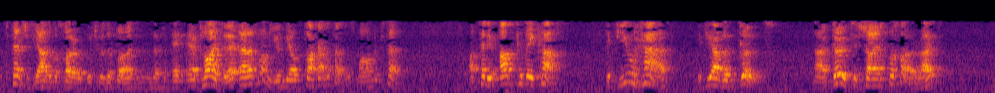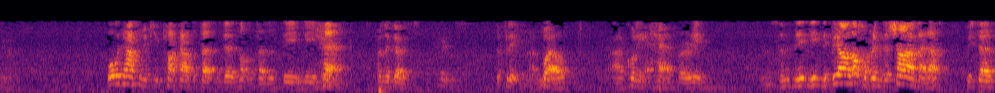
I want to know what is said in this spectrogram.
But potentially if you had a Bukhara which was a bird and the, it, it applied to it, and it's you'd be able to pluck out the feathers, 100%. I'll tell you, Ad if you have, if you have a goat, now a goat is Shayach Bukhara, right? What would happen if you pluck out the feathers, the, not the feathers, the, the hair from the goat? Please. The fleece. Well, I'm calling it hair for a reason. The, the, the, the brings a Shara Melech who says.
